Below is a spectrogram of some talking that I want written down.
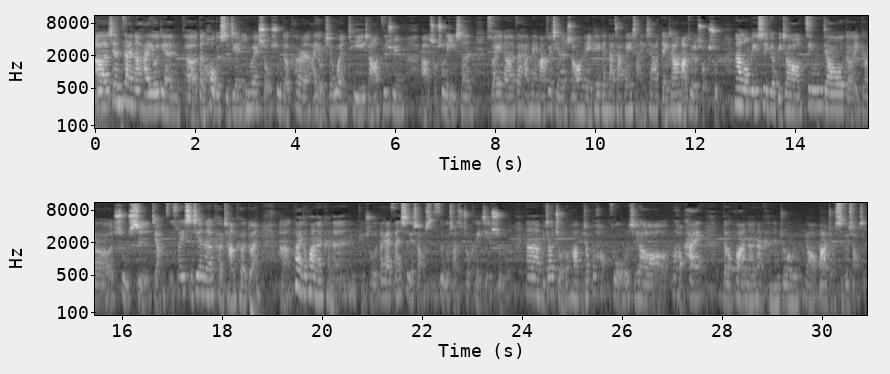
呃，现在呢还有一点呃等候的时间，因为手术的客人还有一些问题想要咨询啊、手术的医生，所以呢在还没麻醉前的时候呢，也可以跟大家分享一下等一下要麻醉的手术。那隆鼻是一个比较精雕的一个术式，这样子，所以时间呢可长可短。呃，快的话呢，可能比如说大概三四个小时、四五个小时就可以结束了。那比较久的话，比较不好做，或是要不好开的话呢，那可能就要八九十个小时，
